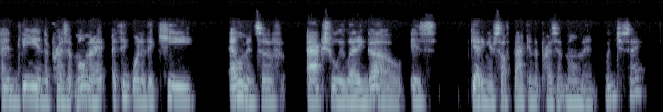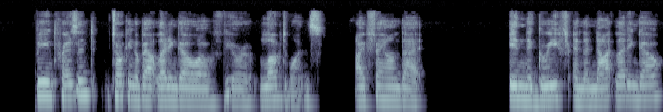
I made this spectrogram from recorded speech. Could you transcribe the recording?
and be in the present moment. I, I think one of the key elements of actually letting go is getting yourself back in the present moment, wouldn't you say? Being present, talking about letting go of your loved ones, I found that in the grief and the not letting go,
